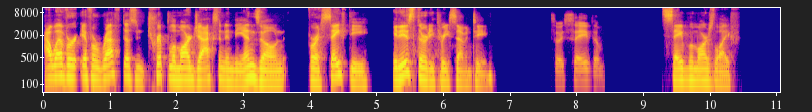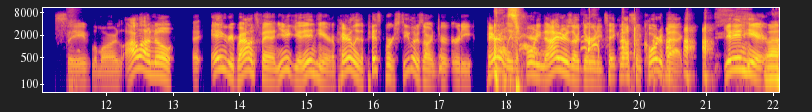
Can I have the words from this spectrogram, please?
However, if a ref doesn't trip Lamar Jackson in the end zone for a safety, it is 33 17. So he saved him. Saved Lamar's life. Saved Lamar's. I want to know, uh, angry Browns fan, you need to get in here. Apparently, the Pittsburgh Steelers aren't dirty. Apparently, the 49ers are dirty, taking out some quarterbacks. Get in here. Uh,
